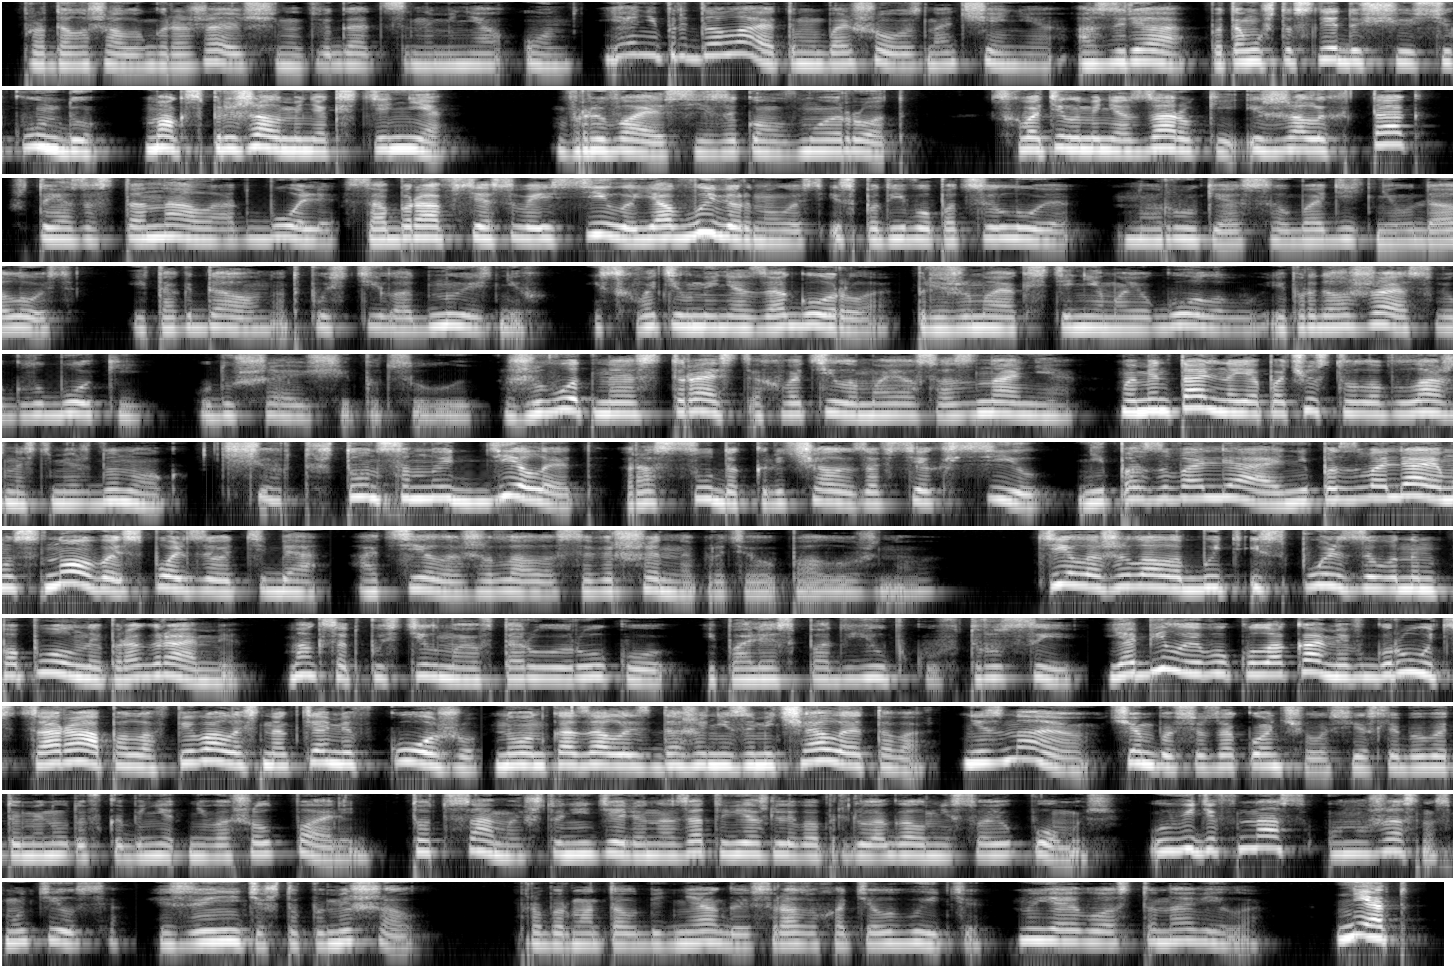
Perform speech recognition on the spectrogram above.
Продолжал угрожающе надвигаться на меня он. Я не придала этому большого значения, а зря, потому что в следующую секунду Макс прижал меня к стене, врываясь языком в мой рот. Схватил меня за руки и сжал их так, что я застонала от боли. Собрав все свои силы, я вывернулась из-под его поцелуя, но руки освободить не удалось. И тогда он отпустил одну из них и схватил меня за горло, прижимая к стене мою голову и продолжая свой глубокий, удушающий поцелуй. Животная страсть охватила мое сознание. Моментально я почувствовала влажность между ног. «Черт, что он со мной делает?» Рассудок кричал изо всех сил, не позволяя, не позволяя ему снова использовать тебя. А тело желало совершенно противоположного. Тело желало быть использованным по полной программе. Макс отпустил мою вторую руку и полез под юбку, в трусы. Я била его кулаками в грудь, царапала, впивалась ногтями в кожу, но он, казалось, даже не замечал этого. Не знаю, чем бы все закончилось, если бы в эту минуту в кабинет не вошел парень. Тот самый, что неделю назад вежливо предлагал мне свою помощь. Увидев нас, он ужасно смутился. «Извините, что помешал», – пробормотал бедняга и сразу хотел выйти, но я его остановила. «Нет!» –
